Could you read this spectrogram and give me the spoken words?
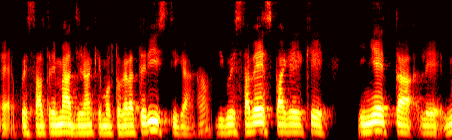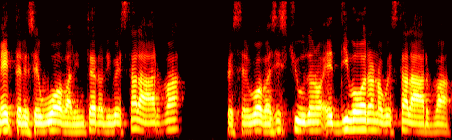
eh, quest'altra immagine anche molto caratteristica no? di questa vespa che, che inietta, le, mette le sue uova all'interno di questa larva, queste uova si schiudono e divorano questa larva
